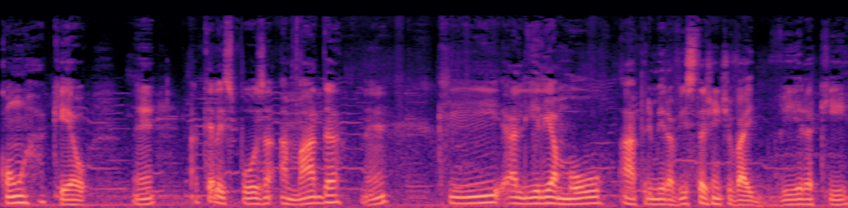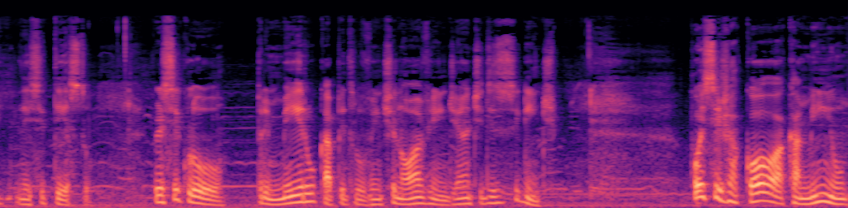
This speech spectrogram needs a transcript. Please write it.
com Raquel, né, aquela esposa amada, né, que ali ele amou à primeira vista, a gente vai ver aqui nesse texto. Versículo 1, capítulo 29 em diante, diz o seguinte: Pôs-se Jacó a caminho,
